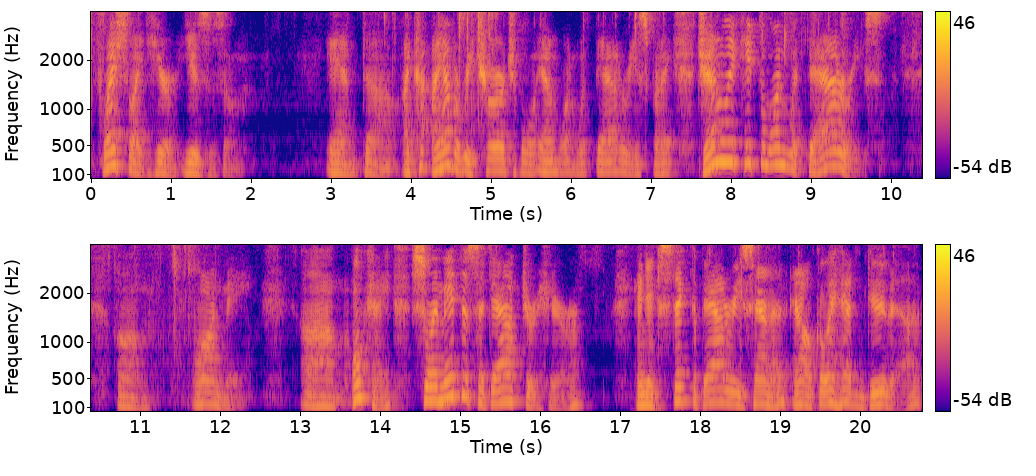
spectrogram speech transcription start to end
flashlight here uses them. And uh, I, I have a rechargeable and one with batteries, but I generally keep the one with batteries um, on me. Um, okay, so I made this adapter here, and you can stick the batteries in it, and I'll go ahead and do that.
